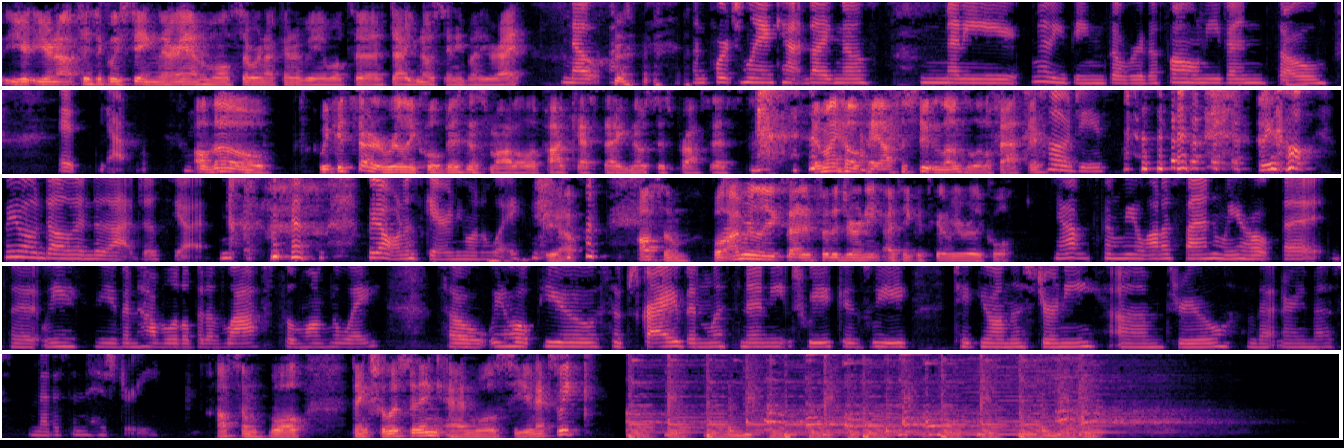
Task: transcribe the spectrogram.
you're, you're not physically seeing their animals, so we're not going to be able to diagnose anybody, right? No, unfortunately, I can't diagnose many many things over the phone, even so. It yeah. Although we could start a really cool business model, a podcast diagnosis process. it might help pay off the student loans a little faster. Oh, geez. we won't we won't delve into that just yet. we don't want to scare anyone away. yeah, awesome. Well, I'm really excited for the journey. I think it's going to be really cool. Yeah, it's going to be a lot of fun. We hope that that we even have a little bit of laughs along the way. So we hope you subscribe and listen in each week as we take you on this journey um, through veterinary mes- medicine history. Awesome. Well, thanks for listening, and we'll see you next week.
